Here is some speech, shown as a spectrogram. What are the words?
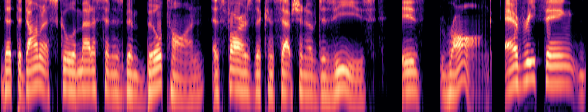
that the dominant school of medicine has been built on as far as the conception of disease is wrong. Everything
